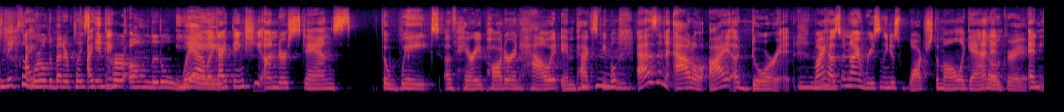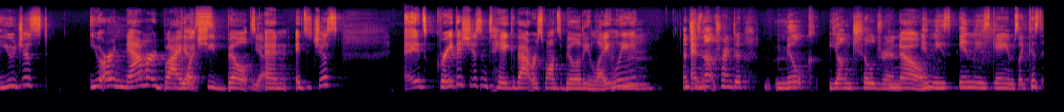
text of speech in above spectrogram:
make the I- world a better place I in think- her own little way. Yeah, like I think she understands the weight of Harry Potter and how it impacts people. Mm-hmm. As an adult, I adore it. My husband and I recently just watched them all again. Oh, and, great. And you just you are enamored by what Yes. she built. Yeah. And it's just it's great that she doesn't take that responsibility lightly. Mm-hmm. and she's And- not trying to milk young children No. in these in these games like because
